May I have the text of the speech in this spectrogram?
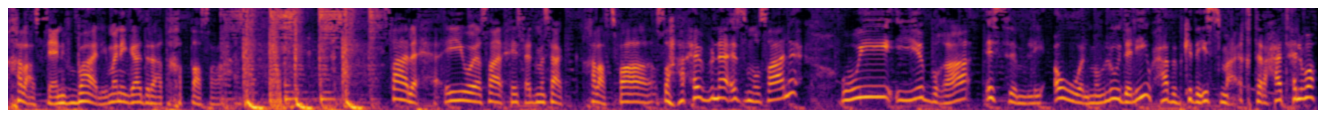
خلاص يعني في بالي ماني قادرة اتخطاه صراحة. صالح. أيوه يا صالح يسعد مساك. خلاص فصاحبنا اسمه صالح ويبغى اسم لأول مولودة لي وحابب كذا يسمع اقتراحات حلوة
